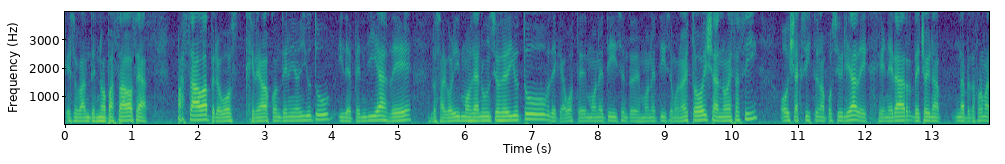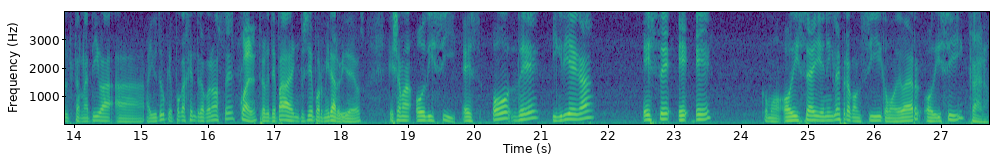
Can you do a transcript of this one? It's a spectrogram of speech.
Que eso antes no pasaba, o sea, pasaba, pero vos generabas contenido en YouTube y dependías de los algoritmos de anuncios de YouTube, de que a vos te moneticen, te desmoneticen. Bueno, esto hoy ya no es así. Hoy ya existe una posibilidad de generar, de hecho hay una, una plataforma alternativa a, a YouTube que poca gente lo conoce, ¿Cuál? pero que te paga inclusive por mirar videos, que se llama Odyssey. Es O-D-Y-S-E-E, E como Odyssey en inglés, pero con sí, como de ver, odyssey.com. Claro.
